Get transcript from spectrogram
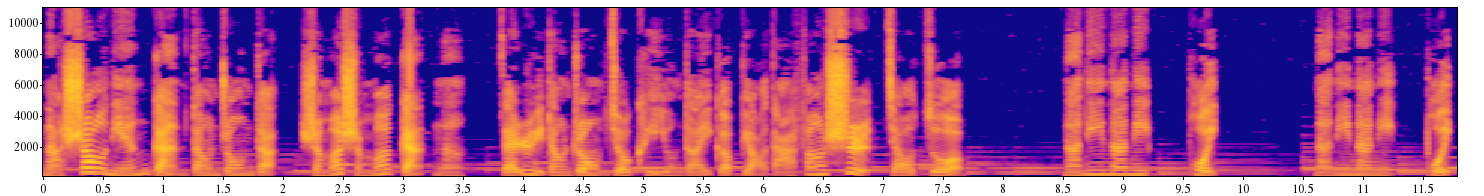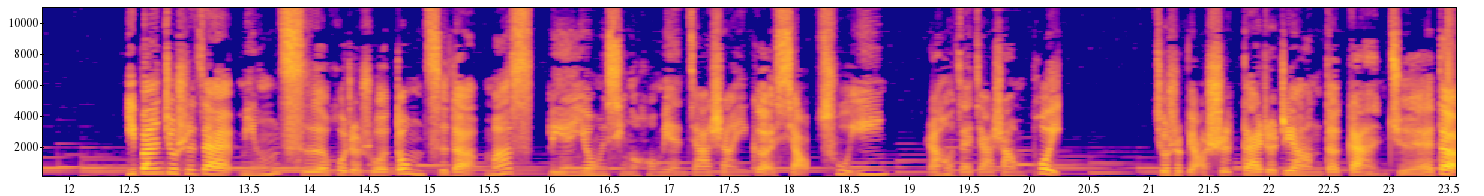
那“少年感”当中的什么什么感呢？在日语当中就可以用到一个表达方式，叫做 “nani nani poi”，“nani nani poi”。一般就是在名词或者说动词的 mas 连用型后面加上一个小促音，然后再加上 poi。就是表示带着这样的感觉的，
